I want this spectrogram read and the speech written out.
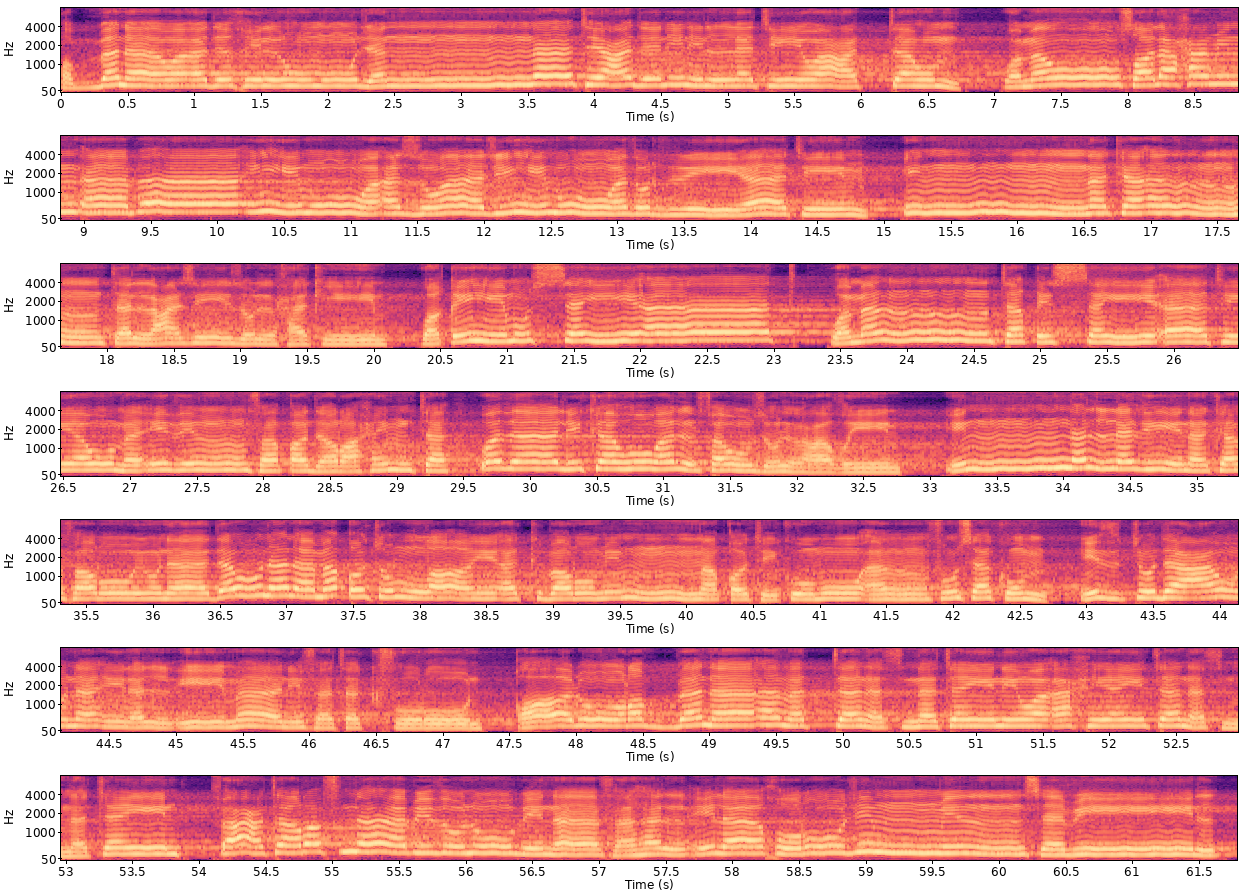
ربنا وأدخلهم جنات عدن التي وعدتهم ومن صلح من آبائهم وأزواجهم وذرياتهم إنك أنت العزيز الحكيم وقهم السيئات ومن تق السيئات يومئذ فقد رحمته وذلك هو الفوز العظيم ان الذين كفروا ينادون لمقت الله اكبر من مقتكم انفسكم اذ تدعون إلى الايمان فتكفرون قالوا ربنا امتنا اثنتين واحييتنا اثنتين فاعترفنا بذنوبنا فهل إلى خروج من سبيل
